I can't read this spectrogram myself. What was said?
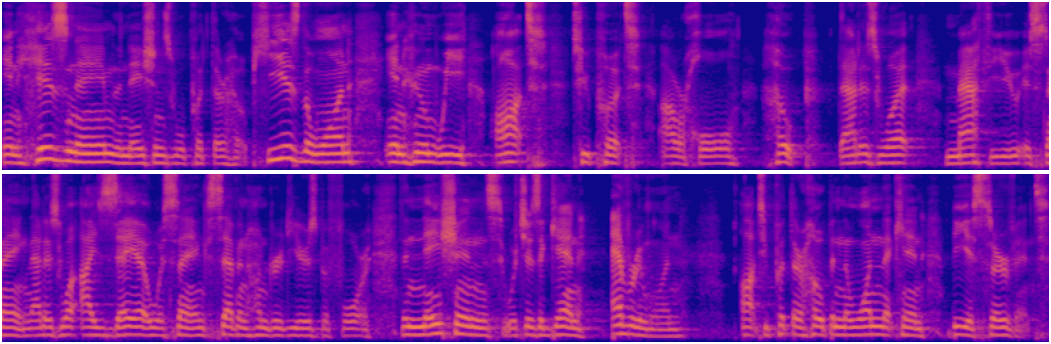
In his name, the nations will put their hope. He is the one in whom we ought to put our whole hope. That is what Matthew is saying. That is what Isaiah was saying 700 years before. The nations, which is again everyone, ought to put their hope in the one that can be a servant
